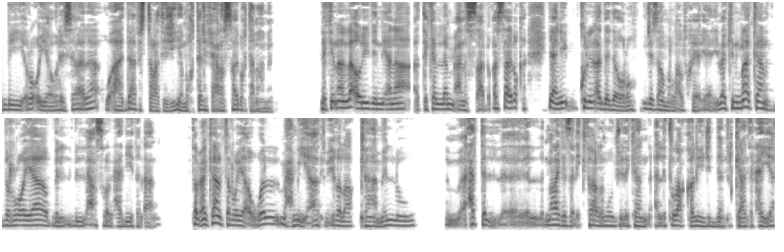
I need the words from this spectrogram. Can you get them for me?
برؤية ورسالة وأهداف استراتيجية مختلفة عن السابق تماما. لكن أنا لا أريد إني أنا أتكلم عن السابق، السابق يعني كل أدى دوره وجزاهم الله الف خير يعني، لكن ما كانت بالرؤية بالعصر الحديث الآن. طبعا كانت الرؤية أول محميات واغلاق كامل و حتى المراكز الإكثار الموجودة كان الإطلاق قليل جدا في الكائنات الحية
